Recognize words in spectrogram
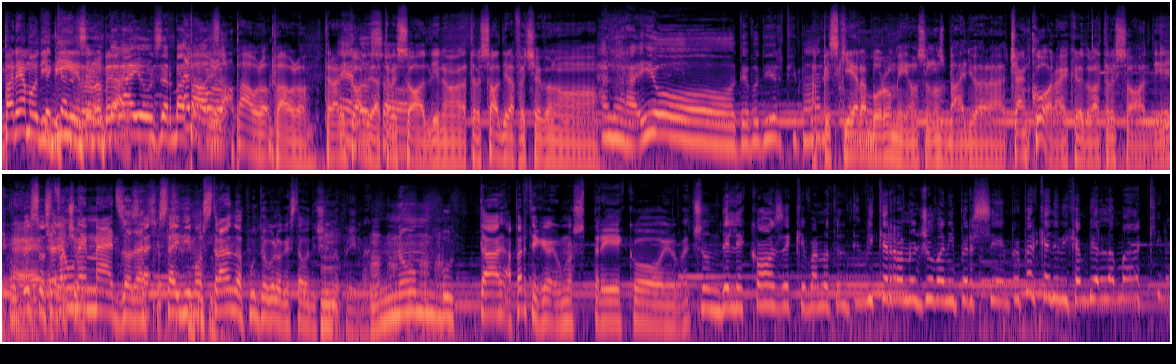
Parliamo di birra, robe varie. telaio, un serbatoio. Paolo, so. Paolo, Paolo, te la Eh, ricordi la tre so. soldi, no? La tre soldi la facevano Allora, io devo dirti, Marco. a Peschiera Borromeo, se non sbaglio, era. C'è ancora, eh, credo, la tre soldi. Con Eh, questo ce n'è uno e mezzo adesso. Stai, stai dimostrando appunto quello che stavo Mm. dicendo prima. Non buttare, a parte che è uno spreco, ci sono delle cose che vanno tenute, vi terranno giovani per sempre. Perché devi cambiare la macchina?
